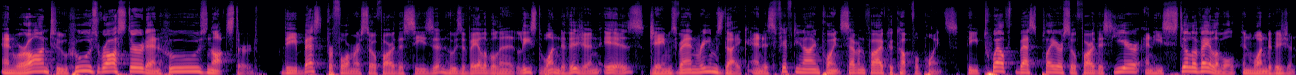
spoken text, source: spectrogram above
And we're on to who's rostered and who's not stirred. The best performer so far this season, who's available in at least one division, is James Van Riemsdyk and his 59.75 Cupful points, the 12th best player so far this year, and he's still available in one division.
